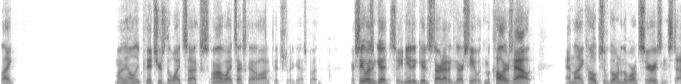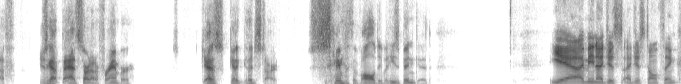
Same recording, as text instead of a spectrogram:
Like one of the only pitchers the White Sox. Well, the White Sox got a lot of pitchers, I guess, but Garcia wasn't good. So you need a good start out of Garcia with McCullers out and like hopes of going to the World Series and stuff. You just got a bad start out of Framber. Get us get a good start. Same with Eovaldi, but he's been good. Yeah, I mean, I just I just don't think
